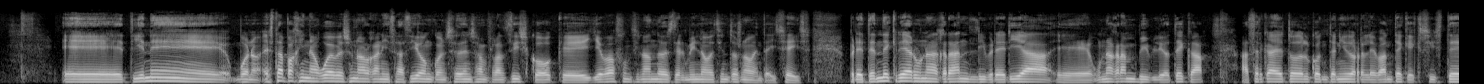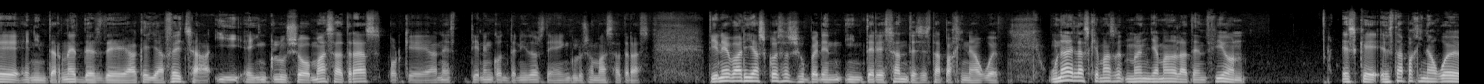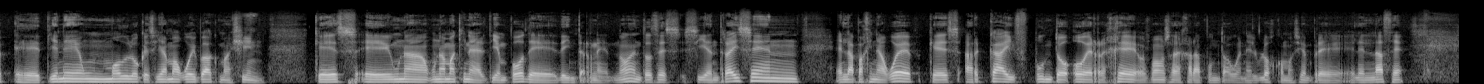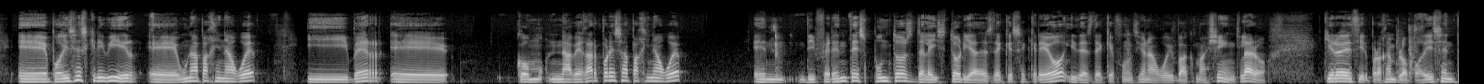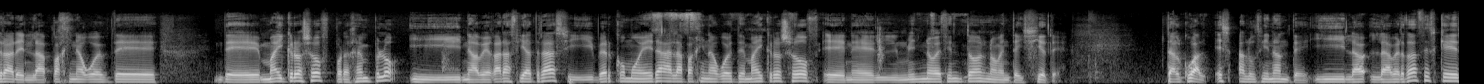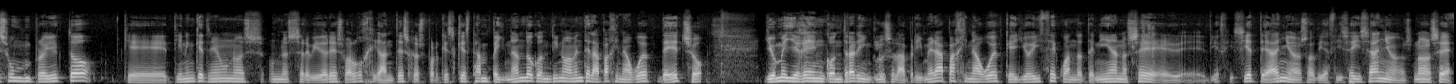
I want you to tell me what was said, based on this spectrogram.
Eh, tiene, bueno, esta página web es una organización con sede en San Francisco que lleva funcionando desde el 1996. Pretende crear una gran librería, eh, una gran biblioteca acerca de todo el contenido relevante que existe en Internet desde aquella fecha y, e incluso más atrás, porque tienen contenidos de incluso más atrás. Tiene varias cosas súper interesantes esta página web. Una de las que más me han llamado la atención es que esta página web eh, tiene un módulo que se llama Wayback Machine, que es eh, una, máquina del tiempo de, Internet, ¿no? Entonces, si entráis en, la página web, que es archive.org, os vamos a dejar apuntado en el blog, como siempre, el enlace, eh, podéis escribir una página web y ver cómo navegar por esa página web en diferentes puntos de la historia, desde que se creó y desde que funciona Wayback Machine, claro. Quiero decir, por ejemplo, podéis entrar en la página web de, de Microsoft, por ejemplo, y navegar hacia atrás y ver cómo era la página web de Microsoft en el 1997. Tal cual, es alucinante. Y la, la verdad es que es un proyecto que tienen que tener unos, unos servidores o algo gigantescos, porque es que están peinando continuamente la página web. De hecho, yo me llegué a encontrar incluso la primera página web que yo hice cuando tenía, no sé, 17 años o 16 años, no sé.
